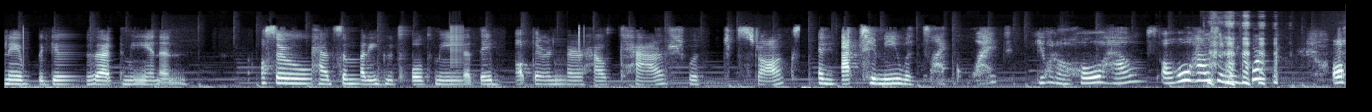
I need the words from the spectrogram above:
he able to give that to me, and then also had somebody who told me that they bought their entire house cash with stocks, and that to me was like, what? You want a whole house, a whole house in New York, a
